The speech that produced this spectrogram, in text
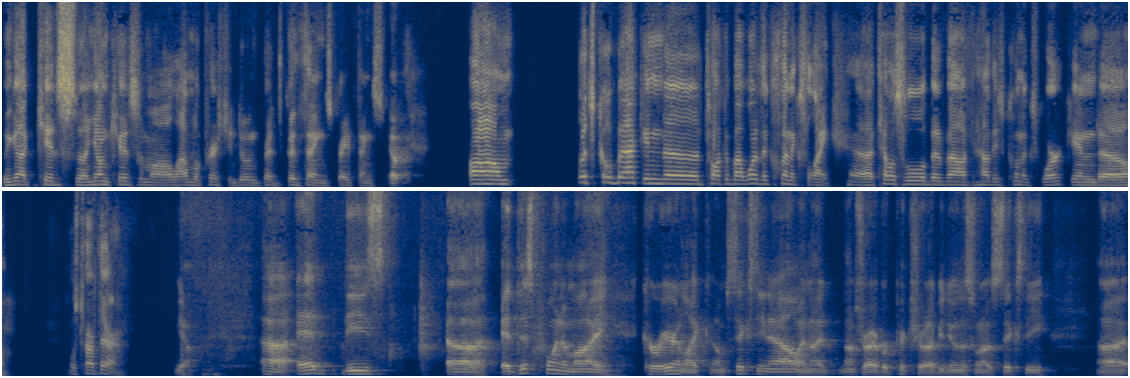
we got kids, uh, young kids from uh, Loudon Christian doing good, good things, great things. Yep. Um, let's go back and uh, talk about what are the clinics like. Uh, tell us a little bit about how these clinics work, and uh, we'll start there. Yeah, uh, Ed. These uh, at this point in my career, and like I'm 60 now, and I, am not sure I ever pictured I'd be doing this when I was 60. Uh,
